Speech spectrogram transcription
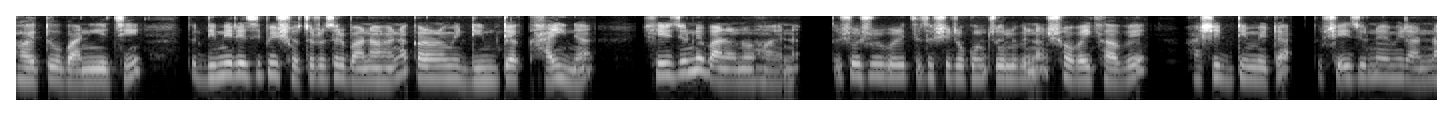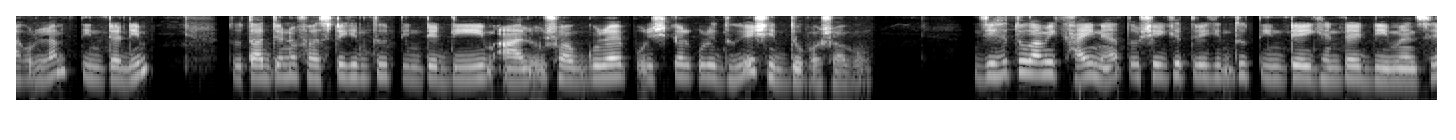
হয়তো বানিয়েছি। তো ডিমের রেসিপি সচরাচর বানা হয় না, কারণ আমি ডিমটা খাই না, সেই জন্য বানানো হয় না। তো শ্বশুরবাড়িতে তো সেরকম চলবে না, সবাই খাবে হাঁসের ডিম এটা। তো সেই জন্য আমি রান্না করলাম তিনটা ডিম। তো তার জন্য ফার্স্টে কিন্তু তিনটে ডিম, আলু সবগুলোই পরিষ্কার করে ধুয়ে সিদ্ধ বসাবো। যেহেতু আমি খাই না, তো সেই ক্ষেত্রে কিন্তু তিনটে এইখানটায় ডিম আছে।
